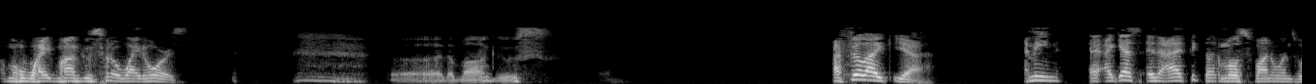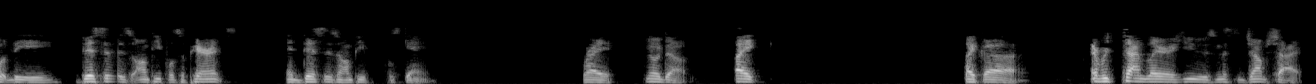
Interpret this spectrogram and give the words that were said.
I'm a white mongoose on a white horse. Uh, the mongoose. I feel like, yeah. I mean, I I guess, and I think the most fun ones would be disses on people's appearance and disses on people's game. Right? No doubt. Like, like, uh, every time Larry Hughes missed a jump shot,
